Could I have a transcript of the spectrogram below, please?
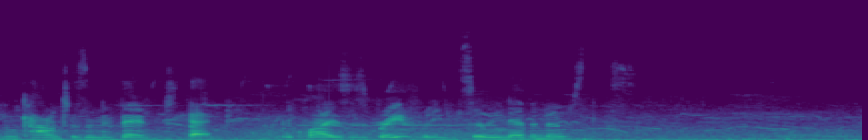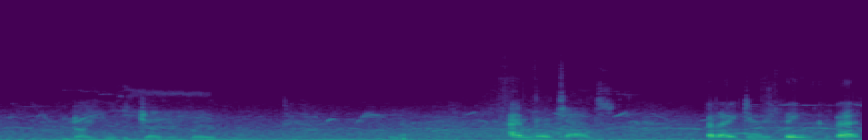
encounters an event that requires his bravery and so he never knows this. And are you the judge of bravery? I'm no judge, but I do think that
